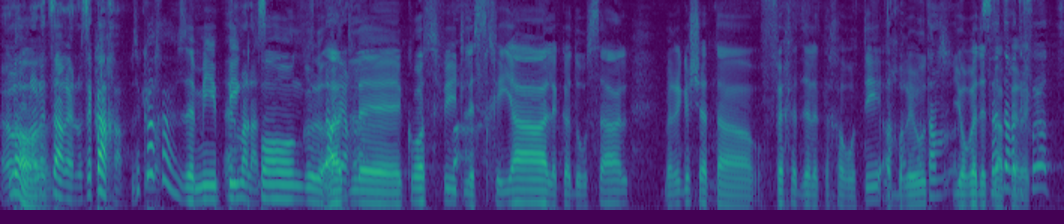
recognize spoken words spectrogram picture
לא. לא לצערנו, זה ככה. זה ככה, זה מפינג. פונג לא, עד לקרוספיט, לשחייה, לכדורסל. ברגע שאתה הופך את זה לתחרותי, נכון, הבריאות יורדת סדר מהפרק. עדיפויות.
